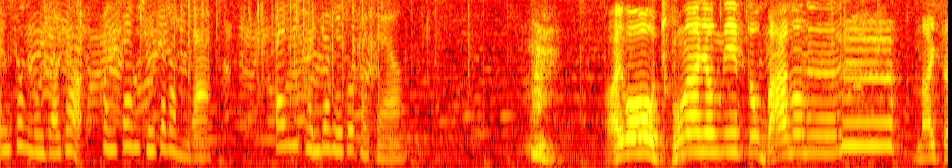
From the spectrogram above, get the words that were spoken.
방송 못 와서 항상 죄송합니다. 빨리 변경하고 가세요. 아이고 종한 형님 또 만 원을. nice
